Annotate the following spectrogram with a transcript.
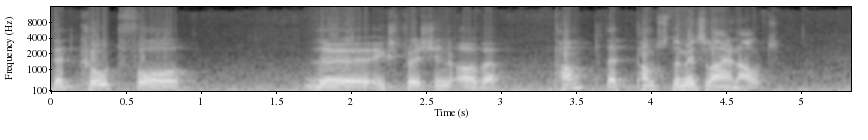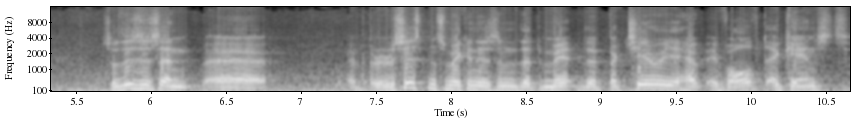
that code for the expression of a pump that pumps the metal ion out. So this is an, uh, a resistance mechanism that the bacteria have evolved against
